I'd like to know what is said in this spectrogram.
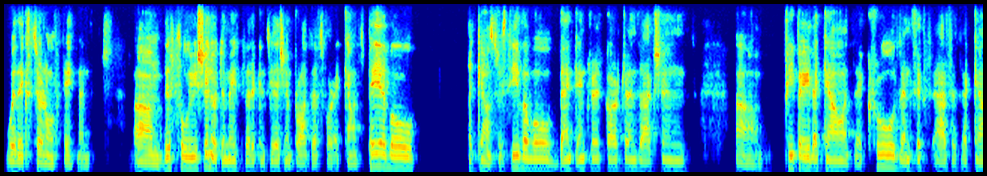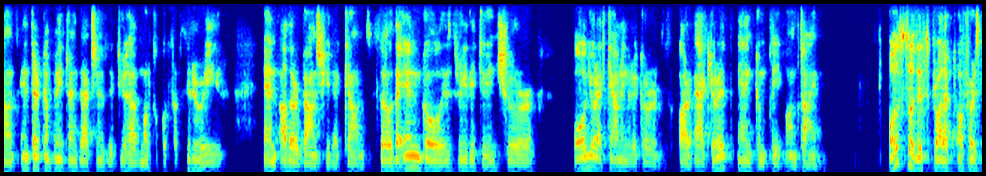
with external statements. Um, this solution automates the reconciliation process for accounts payable, accounts receivable, bank and credit card transactions, um, prepaid accounts, accruals and fixed assets accounts, intercompany transactions if you have multiple subsidiaries, and other balance sheet accounts. So the end goal is really to ensure all your accounting records are accurate and complete on time. Also, this product offers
